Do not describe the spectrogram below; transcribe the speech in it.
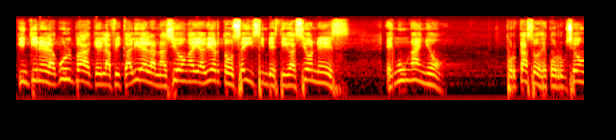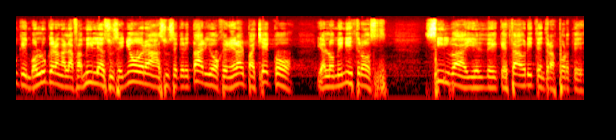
¿Quién tiene la culpa que la Fiscalía de la Nación haya abierto seis investigaciones en un año por casos de corrupción que involucran a la familia de su señora, a su secretario general Pacheco y a los ministros Silva y el de que está ahorita en transporte?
